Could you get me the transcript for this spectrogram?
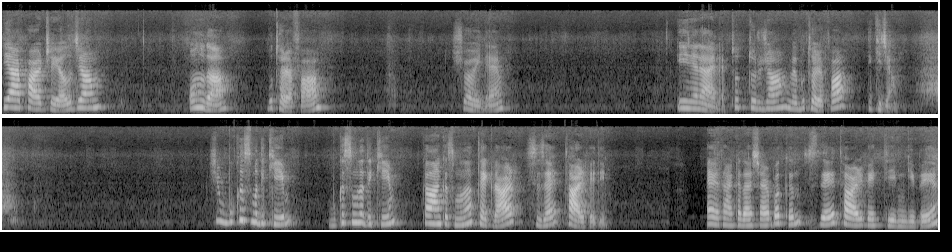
diğer parçayı alacağım. Onu da bu tarafa şöyle iğnelerle tutturacağım ve bu tarafa dikeceğim. Şimdi bu kısmı dikeyim. Bu kısmı da dikeyim. Kalan kısmını tekrar size tarif edeyim. Evet arkadaşlar bakın size tarif ettiğim gibi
